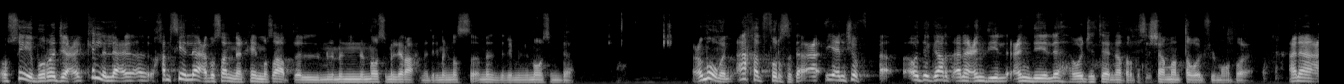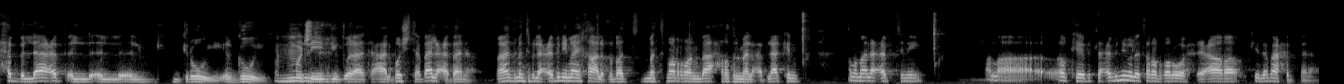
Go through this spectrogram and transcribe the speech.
أصيب ورجع. كل اللاعب 50 لاعب وصلنا الحين مصاب من الموسم اللي راح. مدري من نص مدري من الموسم ذا. عموما أخذ فرصته يعني شوف اوديجارد أنا عندي عندي له وجهتين نظر بس عشان ما نطول في الموضوع. أنا أحب اللاعب القروي القوي اللي يقول تعال مشتى بلعب أنا. ما أنت بلعبني ما يخالف. بتمرن باحرث الملعب. لكن والله ما لعبتني. والله أوكي بتلعبني ولا ترى بروح إعارة؟ كذا ما أحب أنا.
